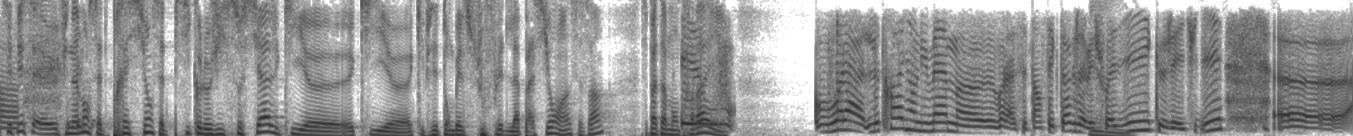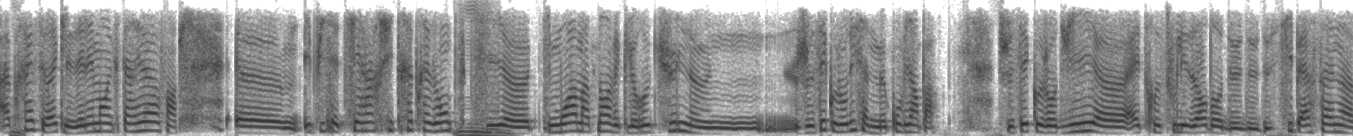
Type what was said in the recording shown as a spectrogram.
C'était finalement cette pression cette psychologie sociale qui, euh, qui, euh, qui faisait tomber le soufflet de la passion, hein, c'est ça? C'est pas tellement le travail voilà, le travail en lui-même, euh, voilà, c'est un secteur que j'avais mmh. choisi, que j'ai étudié. Euh, après, c'est vrai que les éléments extérieurs, enfin, euh, et puis cette hiérarchie très présente mmh. qui, qui moi maintenant avec le recul, je sais qu'aujourd'hui ça ne me convient pas. Je sais qu'aujourd'hui être sous les ordres de, de, de six personnes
